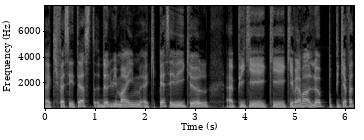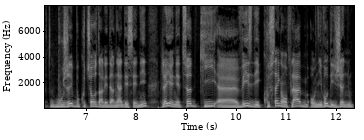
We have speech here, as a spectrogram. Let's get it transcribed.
euh, qui fait ses tests de lui-même, euh, qui paie ses véhicules, euh, puis qui est, qui est, qui est vraiment là, pour- puis qui a fait bouger beaucoup de choses dans les dernières décennies. Puis là, il y a une étude qui vise des coussins gonflables au niveau des genoux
